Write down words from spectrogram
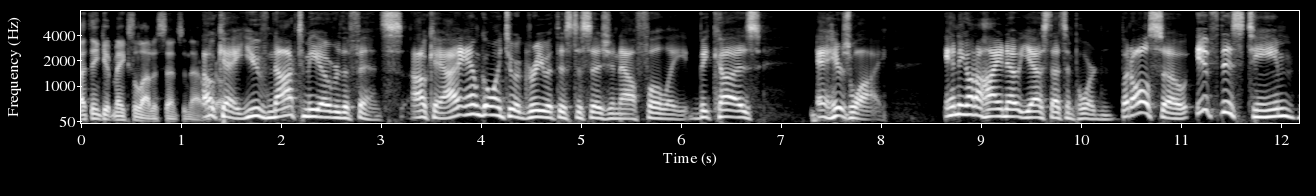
I think it makes a lot of sense in that. Okay, regard. you've knocked me over the fence. Okay, I am going to agree with this decision now fully because, and here's why: ending on a high note, yes, that's important, but also if this team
